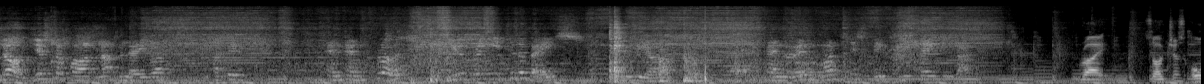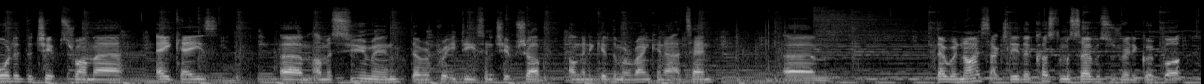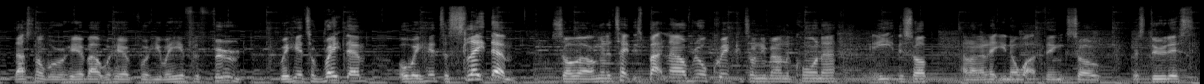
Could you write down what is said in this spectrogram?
No, just the part, not the labour. I said, and, and plus, you bring it to the base, Right, so I've just ordered the chips from uh, AK's. Um, I'm assuming they're a pretty decent chip shop. I'm going to give them a ranking out of 10. Um, they were nice actually, the customer service was really good, but that's not what we're here about. We're here for, we're here for the food. We're here to rate them or we're here to slate them. So uh, I'm to take this back now real quick. It's only around the corner. Eat this up and I'm to let you know what I think. So let's do this.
